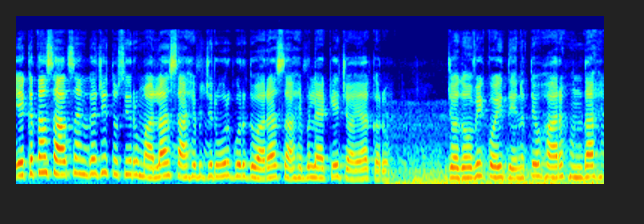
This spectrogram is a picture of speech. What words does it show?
ਇੱਕ ਤਾਂ ਸਾਧ ਸੰਗਤ ਜੀ, ਤੁਸੀਂ ਰੁਮਾਲਾ ਸਾਹਿਬ ਜ਼ਰੂਰ ਗੁਰਦੁਆਰਾ ਸਾਹਿਬ ਲੈ ਕੇ ਜਾਇਆ ਕਰੋ। ਜਦੋਂ ਵੀ ਕੋਈ ਦਿਨ ਤਿਉਹਾਰ ਹੁੰਦਾ ਹੈ,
